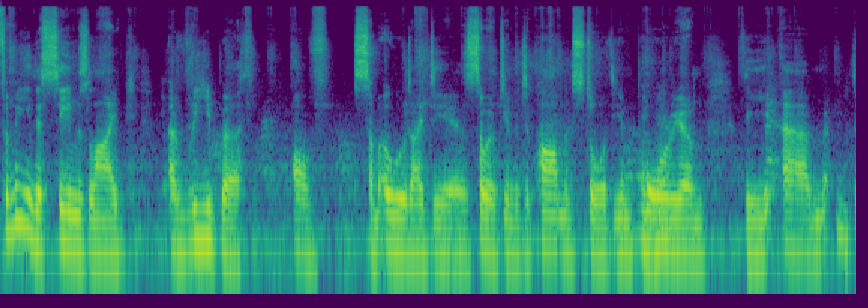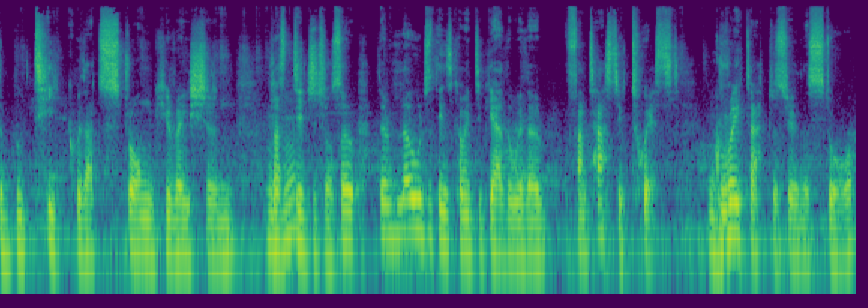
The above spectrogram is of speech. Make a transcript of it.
for me, this seems like a rebirth of some old ideas, so between the department store, the emporium, mm-hmm. the um, the boutique with that strong curation, plus mm-hmm. digital. So there are loads of things coming together with a fantastic twist. Mm-hmm. Great atmosphere in the store.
